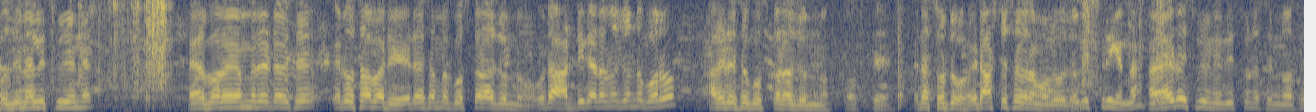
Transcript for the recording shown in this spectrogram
অরিজিনাল স্প্রিনের এরপরে আমার এটা হচ্ছে এটাও চাবাড়ি এটা হচ্ছে আমরা গোস কাটার জন্য। ওটা হাড্ডি কাটানোর জন্য বড় আর এটা হচ্ছে গোস কাটার জন্য। ওকে এটা ছোট। এটা আটশোশো গ্রাম হবে ওজন। স্প্রিং এর না? হ্যাঁ এটা স্প্রিন স্প্রিনের চিহ্ন আছে।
